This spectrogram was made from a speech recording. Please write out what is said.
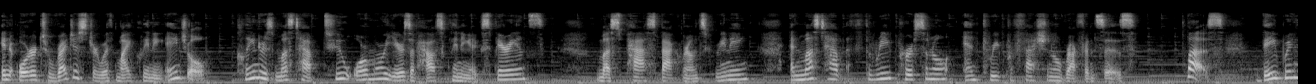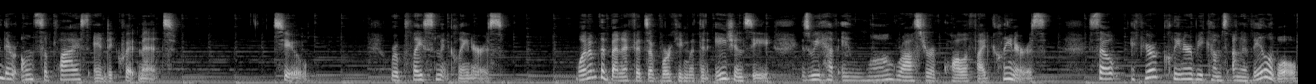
In order to register with My Cleaning Angel, cleaners must have two or more years of house cleaning experience, must pass background screening, and must have three personal and three professional references. Plus, they bring their own supplies and equipment. 2. Replacement cleaners. One of the benefits of working with an agency is we have a long roster of qualified cleaners. So if your cleaner becomes unavailable,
